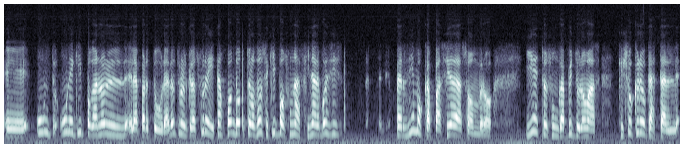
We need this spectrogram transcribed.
eh, un, un equipo ganó el apertura, el otro el clausura y están jugando otros dos equipos una final. Vos decís, perdimos capacidad de asombro. Y esto es un capítulo más que yo creo que hasta el,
